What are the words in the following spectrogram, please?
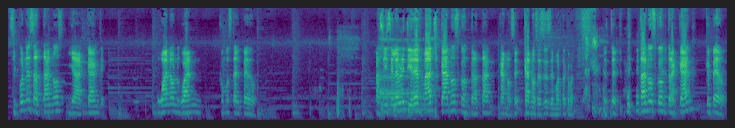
Si pones a Thanos y a Kang one on one, ¿cómo está el pedo? Así, Ah. Celebrity Deathmatch, Thanos contra Tan... Thanos, ¿eh? Thanos, ese es de Mortal Kombat. Este, Thanos contra Kang, ¿qué pedo?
